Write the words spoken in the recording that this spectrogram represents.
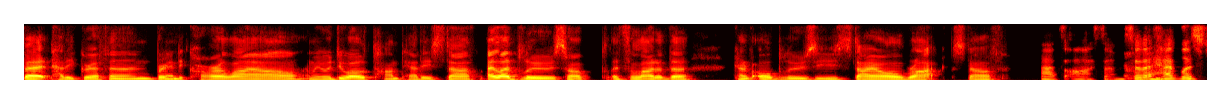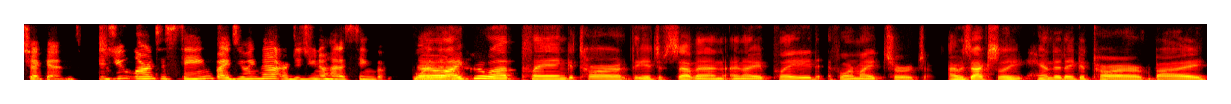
but Patty Griffin, Brandi Carlile, I mean, we would do old Tom Petty stuff. I love blues, so it's a lot of the kind of old bluesy style rock stuff. That's awesome. So the headless chicken. Did you learn to sing by doing that, or did you know how to sing before? No, that? I grew up playing guitar at the age of seven, and I played for my church. I was actually handed a guitar by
